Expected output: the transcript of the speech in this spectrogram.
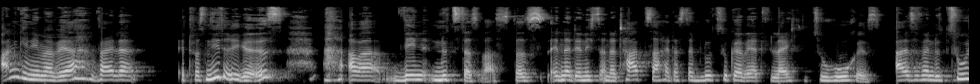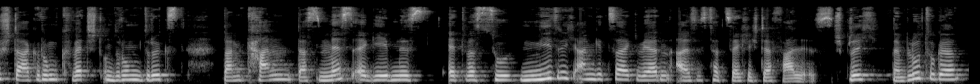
angenehmer wäre, weil er etwas niedriger ist. Aber wen nützt das was? Das ändert ja nichts an der Tatsache, dass dein Blutzuckerwert vielleicht zu hoch ist. Also wenn du zu stark rumquetscht und rumdrückst, dann kann das Messergebnis etwas zu niedrig angezeigt werden, als es tatsächlich der Fall ist. Sprich, dein Blutzucker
